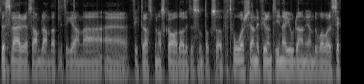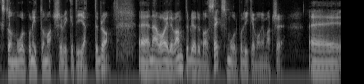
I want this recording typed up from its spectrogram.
Dessvärre så har han blandat lite grann. Eh, fick dras med någon skada och lite sånt också. För två år sedan i Fiorentina gjorde han ändå vad var det, 16 mål på 19 matcher, vilket är jättebra. Eh, när han var i Levante blev det bara 6 mål på lika många matcher. Eh,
